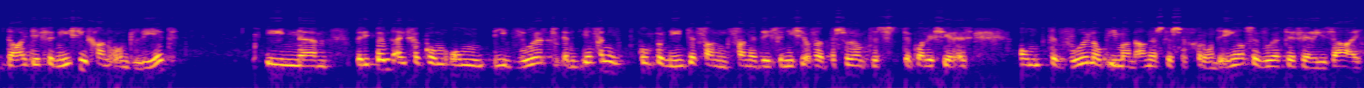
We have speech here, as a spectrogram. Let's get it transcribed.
daai definisie gaan ontleed en ehm um, by die punt uitgekom om die woord in een van die komponente van van 'n definisie of 'n persoon om te te kwalifiseer is om te woon op iemand anders se grond. Die Engelse woord is reside.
